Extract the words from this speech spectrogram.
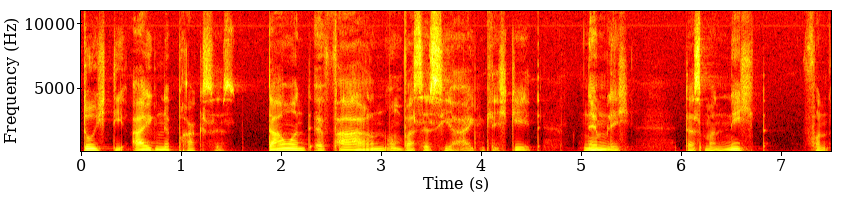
durch die eigene Praxis dauernd erfahren, um was es hier eigentlich geht, nämlich, dass man nicht von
